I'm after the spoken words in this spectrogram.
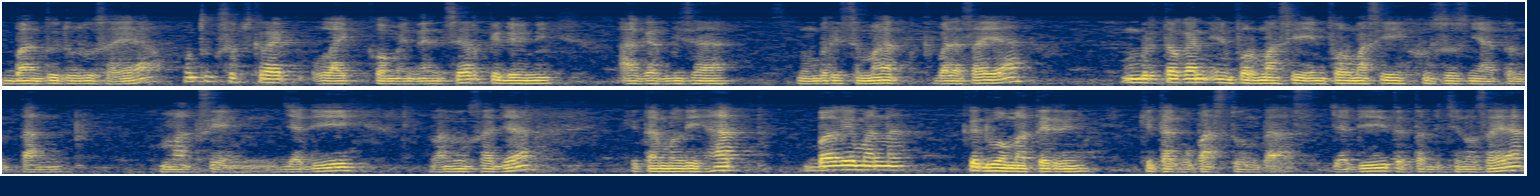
bantu dulu saya untuk subscribe, like, comment, and share video ini agar bisa memberi semangat kepada saya memberitahukan informasi-informasi khususnya tentang Maxim. Jadi langsung saja kita melihat bagaimana kedua materi ini kita kupas tuntas. Jadi tetap di channel saya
